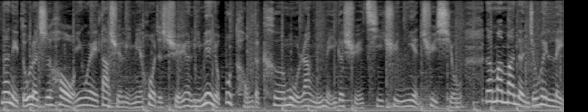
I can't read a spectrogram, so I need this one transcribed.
那你读了之后，因为大学里面或者是学院里面有不同的科目，让你每一个学期去念去修，那慢慢的你就会累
